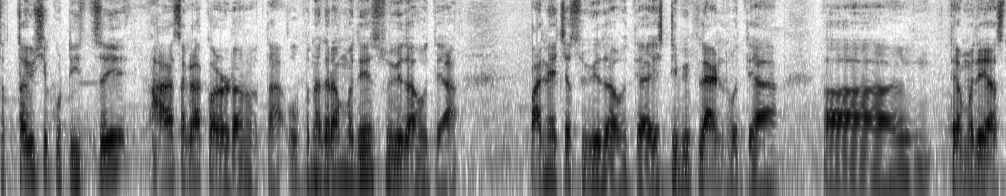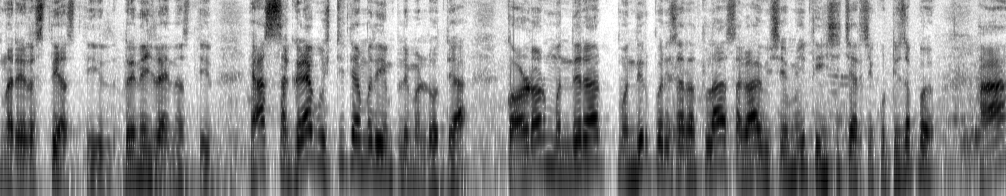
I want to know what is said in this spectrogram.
सत्तावीसशे कोटीचे हा सगळा कॉरिडॉर होता. उपनगरामध्ये सुविधा होत्या. पाण्याच्या सुविधा होत्या एस टी बी प्लॅन्ट होत्या त्यामध्ये असणारे रस्ते असतील ड्रेनेज लाईन असतील ह्या सगळ्या गोष्टी त्यामध्ये इम्प्लिमेंट होत्या. कॉरिडॉर मंदिरात मंदिर परिसरातला सगळा विषय म्हणजे तीनशे चारशे कोटीचा प हा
